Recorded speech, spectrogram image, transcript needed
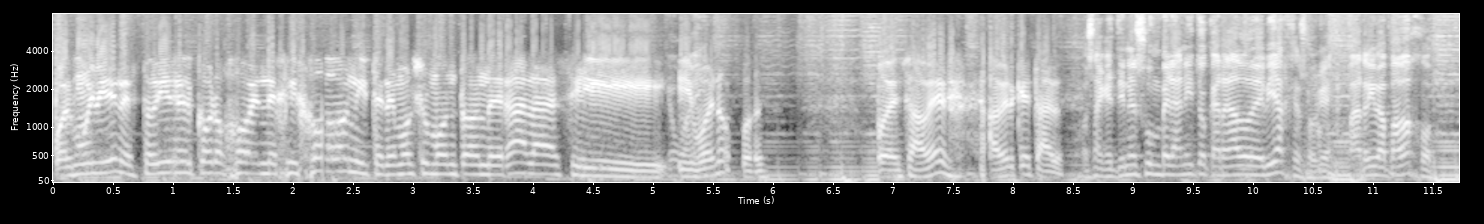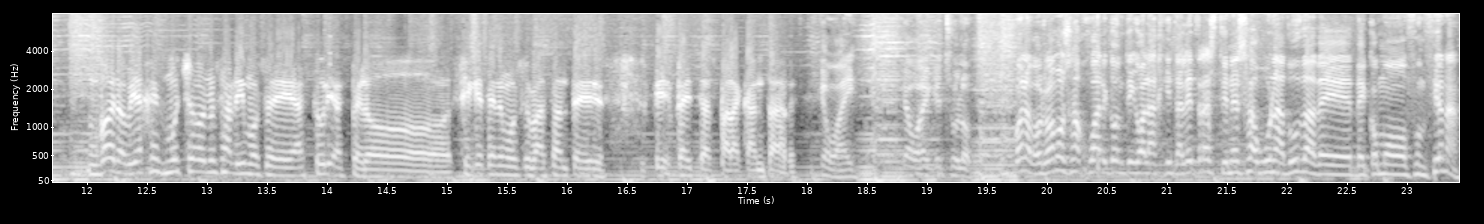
Pues muy bien, estoy en el Coro Joven de Gijón y tenemos un montón de galas y, bueno, pues pues a ver, a ver qué tal. O sea, que tienes un veranito cargado de viajes o qué? ¿Para arriba, para abajo? Bueno, viajes mucho no salimos de Asturias, pero sí que tenemos bastantes fe- fechas para cantar. Qué guay, qué guay, qué chulo. Bueno, pues vamos a jugar contigo a la gita letras. ¿Tienes alguna duda de, de cómo funciona?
